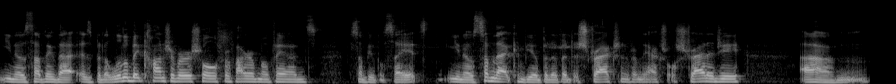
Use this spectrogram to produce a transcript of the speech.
you know, something that has been a little bit controversial for Fire Emblem fans. Some people say it's, you know, some of that can be a bit of a distraction from the actual strategy. Um,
